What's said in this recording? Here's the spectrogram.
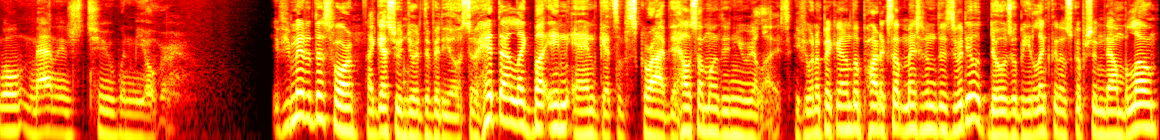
will manage to win me over. If you made it this far, I guess you enjoyed the video, so hit that like button and get subscribed. It helps out more than you realize. If you want to pick any of the products up mentioned in this video, those will be linked in the description down below,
